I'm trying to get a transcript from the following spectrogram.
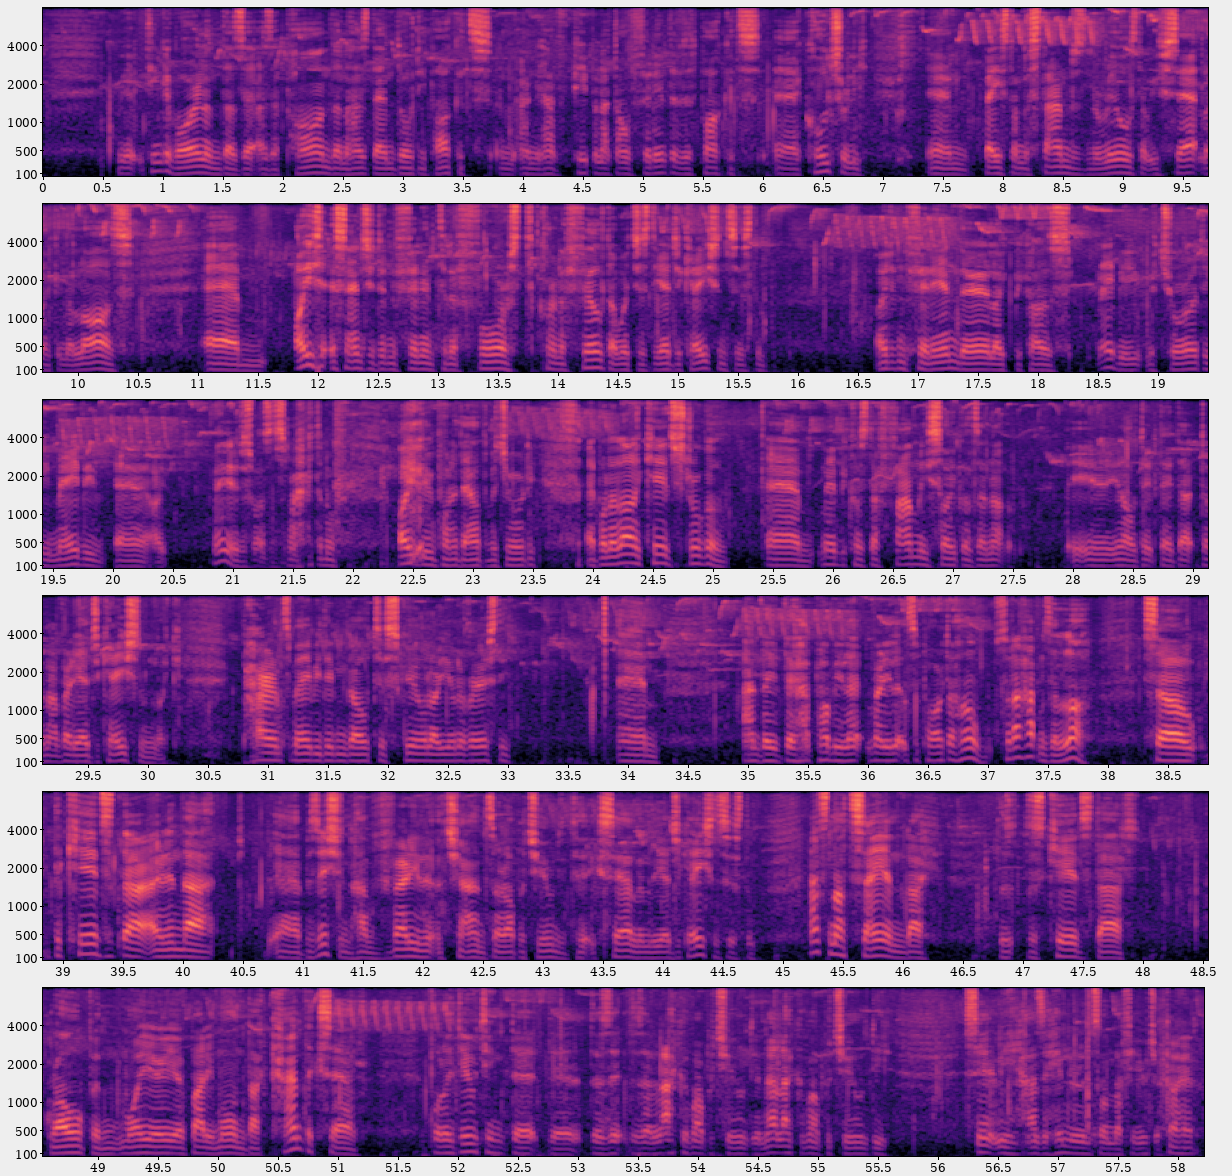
we think of Ireland as a, as a pond and has them dirty pockets, and, and you have people that don't fit into those pockets uh, culturally, um, based on the standards and the rules that we've set, like in the laws. Um, I essentially didn't fit into the forced kind of filter, which is the education system. I didn't fit in there, like because maybe maturity, maybe uh, I, maybe I just wasn't smart enough. I do put it down to maturity, uh, but a lot of kids struggle, um, maybe because their family cycles are not, you know, they, they, they're not very educational. Like parents maybe didn't go to school or university, um, and they, they had probably le- very little support at home. So that happens a lot. So the kids that are in that uh, position have very little chance or opportunity to excel in the education system. That's not saying that there's, there's kids that grow up in my area of Ballymun that can't excel, but I do think that the, there's, a, there's a lack of opportunity, and that lack of opportunity certainly has a hindrance on their future. Go ahead.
